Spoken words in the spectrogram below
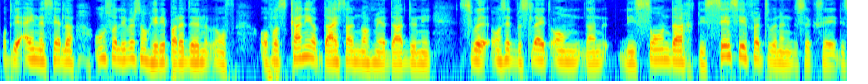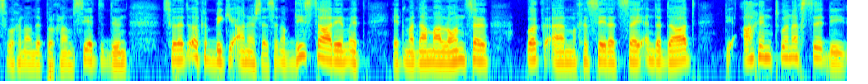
op die einde sê hulle ons wil liewer nog hierdie parade doen of of ons kan nie op daai stadium nog meer dat doen nie. So ons het besluit om dan die Sondag die sessie vertoning dis ek sê die sogenaamde program C te doen sodat ook 'n bietjie anders is. En op die stadium het het Madame Alonso ook ehm um, gesê dat sy inderdaad die 28ste die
